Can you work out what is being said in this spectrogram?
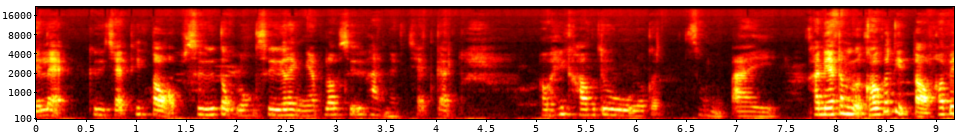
นั่นแหละ คือแชทที่ตอบซื้อตกลงซื้ออะไรเงี้ยเราซื้อผ่านทางแชทกัน เอาให้เขาดูแล้วก็ส่งไปคราวนี้ตำรวจเขาก็ติดต่อเข้าไป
